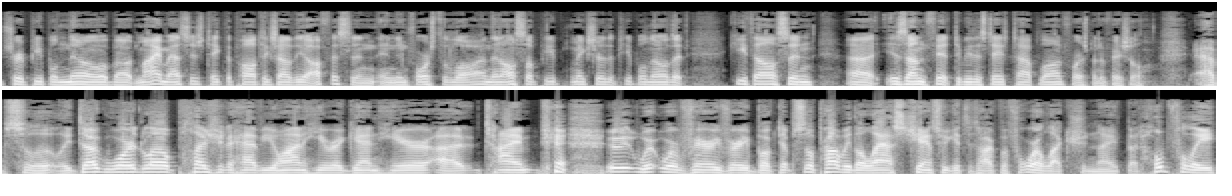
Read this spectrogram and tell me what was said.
sure people know about my message, take the politics out of the office, and, and enforce the law, and then also peop make sure that people know that Keith Ellison uh, is unfit to be the state's top law enforcement official. Absolutely. Doug Wardlow, pleasure to have you on here again here. Uh, time, we're, we're very, very booked up. So probably the last chance we get to talk before election night, but hopefully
